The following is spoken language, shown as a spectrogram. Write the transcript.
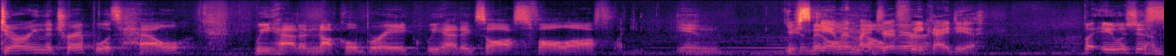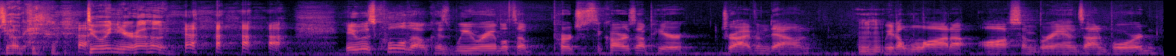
during the trip was hell. We had a knuckle break, we had exhaust fall off, like in You're the middle of scamming my Drift. Week idea. But it was just I'm joking. Doing your own. it was cool though because we were able to purchase the cars up here, drive them down. Mm-hmm. We had a lot of awesome brands on board.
